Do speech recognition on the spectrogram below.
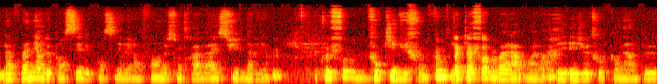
la manière de penser de considérer l'enfant de son travail suive derrière. Faut que le fond faut qu'il y ait du fond. Pas que la forme. Voilà voilà. Et, je trouve qu'on est un peu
